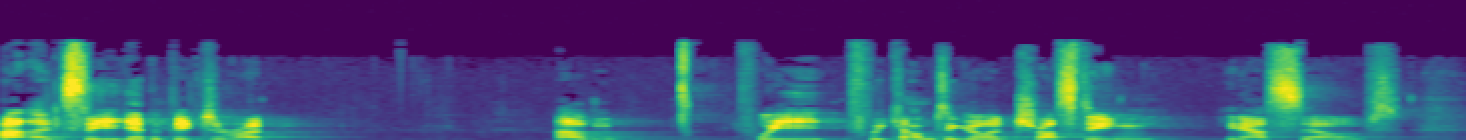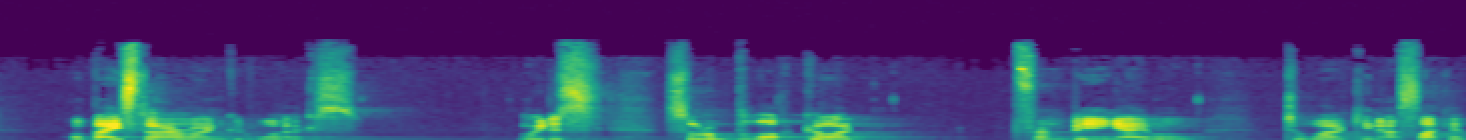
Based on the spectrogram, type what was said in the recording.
uh, so you get the picture, right? Um, if, we, if we come to God trusting in ourselves or based on our own good works, we just sort of block God from being able to work in us like a,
